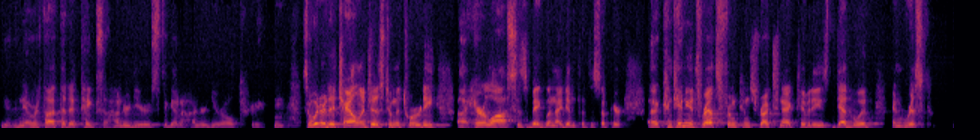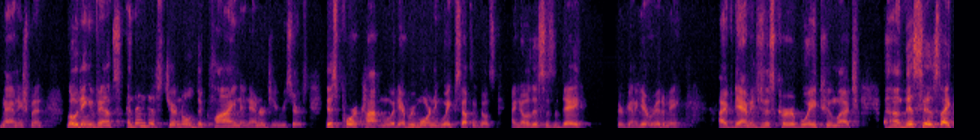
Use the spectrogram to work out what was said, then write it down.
you never thought that it takes 100 years to get a 100 year old tree. Hmm. So, what are the challenges to maturity? Uh, hair loss is a big one. I didn't put this up here. Uh, continued threats from construction activities, deadwood, and risk management, loading events, and then this general decline in energy reserves. This poor cottonwood every morning wakes up and goes, I know this is the day they're going to get rid of me. I've damaged this curb way too much. Uh, this is like,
